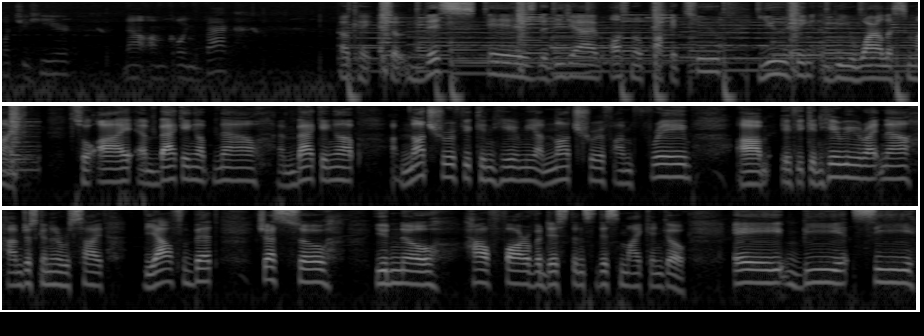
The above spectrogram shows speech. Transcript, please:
what you hear. Now I'm going back. Okay, so this is the DJI Osmo Pocket 2 using the wireless mic. So I am backing up now. I'm backing up. I'm not sure if you can hear me. I'm not sure if I'm frame. Um, if you can hear me right now, I'm just going to recite the alphabet just so you know how far of a distance this mic can go. A, B, C,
